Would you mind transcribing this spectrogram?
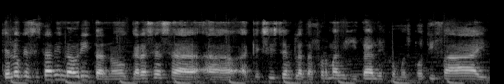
Que es lo que se está viendo ahorita, ¿no? Gracias a, a que existen plataformas digitales como Spotify,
